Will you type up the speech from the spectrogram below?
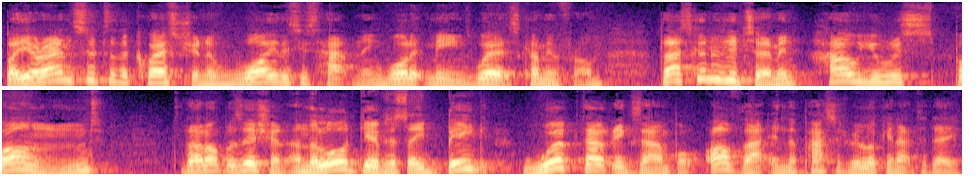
But your answer to the question of why this is happening, what it means, where it's coming from, that's going to determine how you respond to that opposition. And the Lord gives us a big, worked out example of that in the passage we're looking at today.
